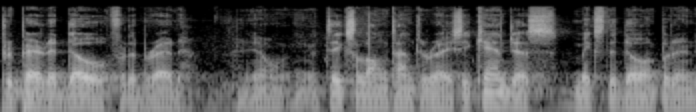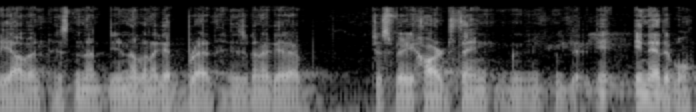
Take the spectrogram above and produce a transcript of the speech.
prepare the dough for the bread. You know, it takes a long time to raise. You can't just mix the dough and put it in the oven. It's not. You're not going to get bread. It's going to get a just very hard thing, inedible.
